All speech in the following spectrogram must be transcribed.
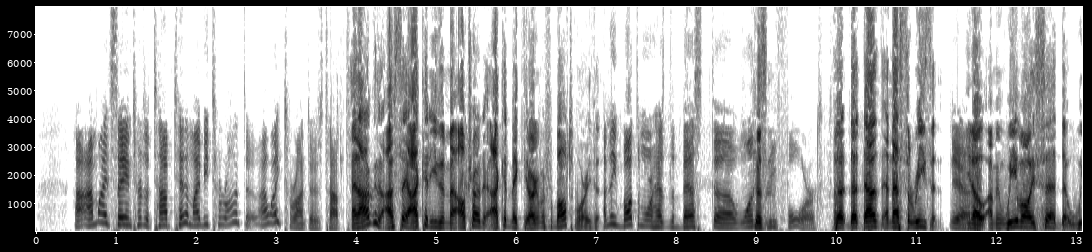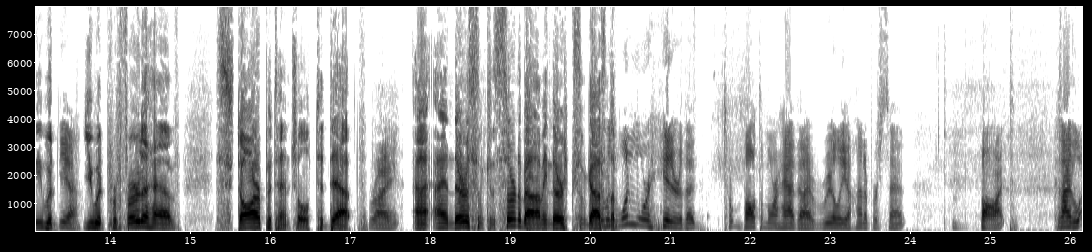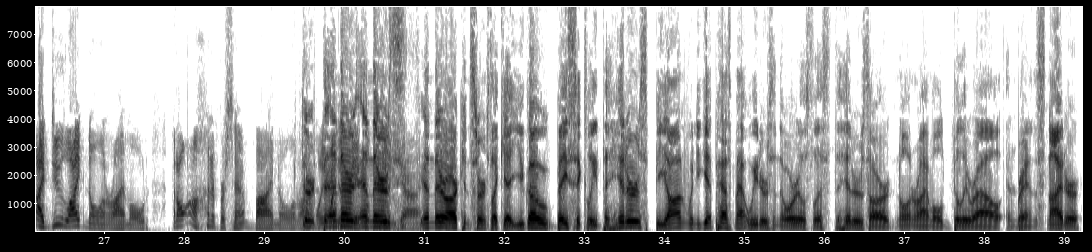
I, I might say in terms of top ten, it might be Toronto. I like Toronto's top ten. And I'll, I'll say I could even, I'll try to, I could make the argument for Baltimore even. I think Baltimore has the best uh, one through four. that, that, that, and that's the reason. Yeah. You know, I mean, we've always said that we would, Yeah. you would prefer to have star potential to depth, Right. uh, and there is some concern about. I mean, there are some guys There was the one more hitter that Baltimore had that I really 100% bought because I, I do like Nolan Reimold. I don't 100% buy Nolan there, Reimold. And there just be a and there's guy. and there are concerns like yeah you go basically the hitters beyond when you get past Matt Wieters in the Orioles list the hitters are Nolan Reimold, Billy Rowell, and Brandon Snyder,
